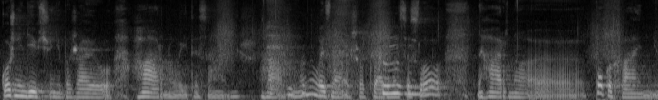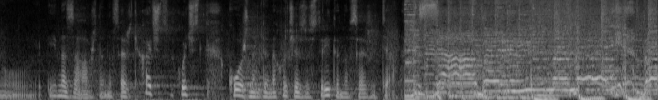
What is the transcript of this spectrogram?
кожній дівчині бажаю гарно вийти заміж. Гарно. Ну, ви знаєте, що вкладено це слово. Гарно е, по коханню і назавжди, на все життя. Хоч, хоч кожна людина хоче зустріти на все життя. Забери мене,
